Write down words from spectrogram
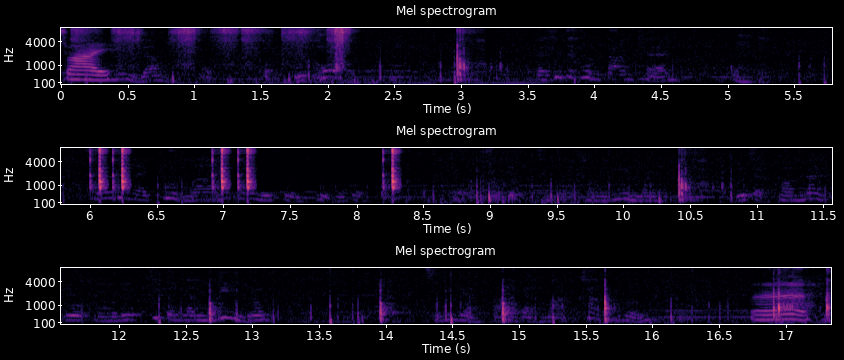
ใส่อ่า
